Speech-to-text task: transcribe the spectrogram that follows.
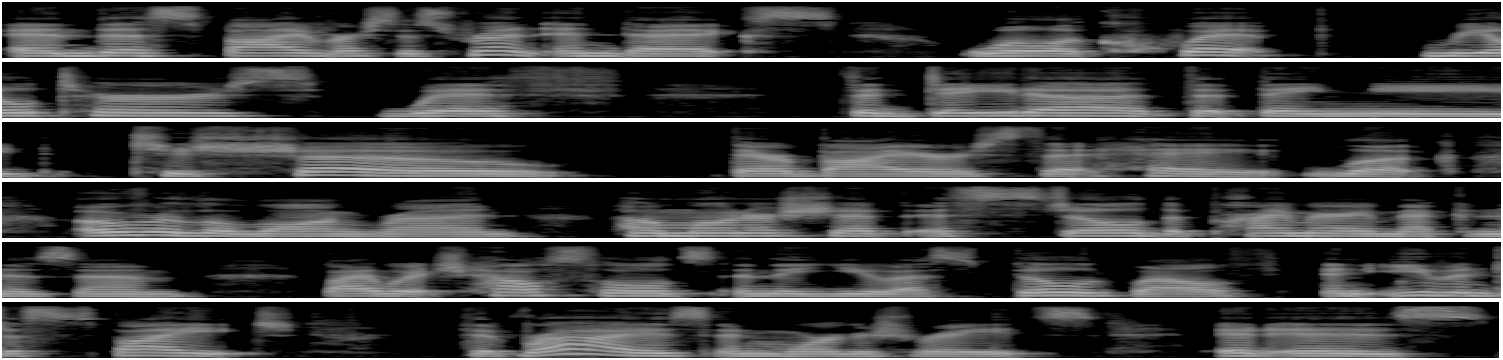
And this buy versus rent index will equip realtors with the data that they need to show their buyers that, hey, look, over the long run, homeownership is still the primary mechanism by which households in the U.S. build wealth. And even despite the rise in mortgage rates, it is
